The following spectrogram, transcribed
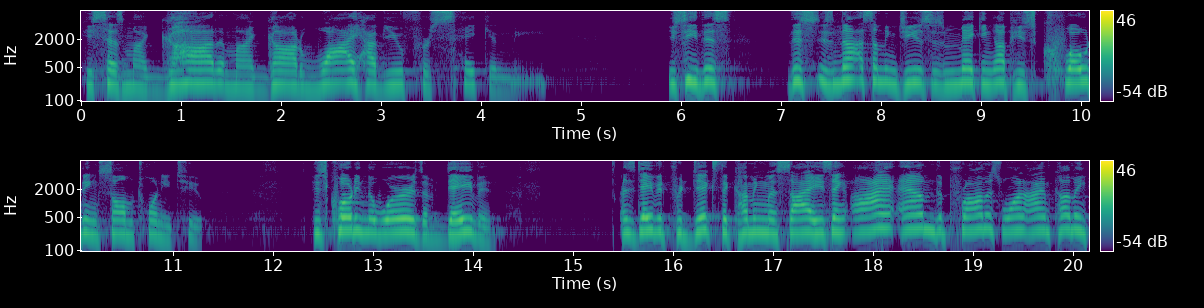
He says, My God, my God, why have you forsaken me? You see, this, this is not something Jesus is making up. He's quoting Psalm 22. He's quoting the words of David as David predicts the coming Messiah, he's saying, I am the promised one, I am coming.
